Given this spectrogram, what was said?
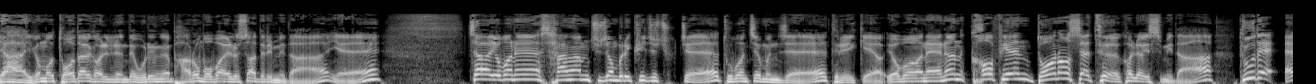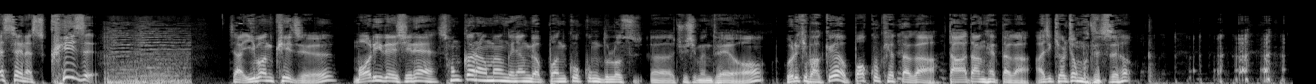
야 이거 뭐 두 달 걸리는데 우리는 그냥 바로 모바일로 쏴드립니다. 예. 자, 요번에 상암 주전부리 퀴즈 축제 두 번째 문제 드릴게요. 요번에는 커피 and 도넛 세트 걸려 있습니다. 두데 SNS 퀴즈. 자, 이번 퀴즈. 머리 대신에 손가락만 그냥 몇 번 꾹꾹 눌러 수, 어, 주시면 돼요. 왜 이렇게 바뀌어요? 뻑꾹 했다가, 따당 했다가. 아직 결정 못 했어요?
